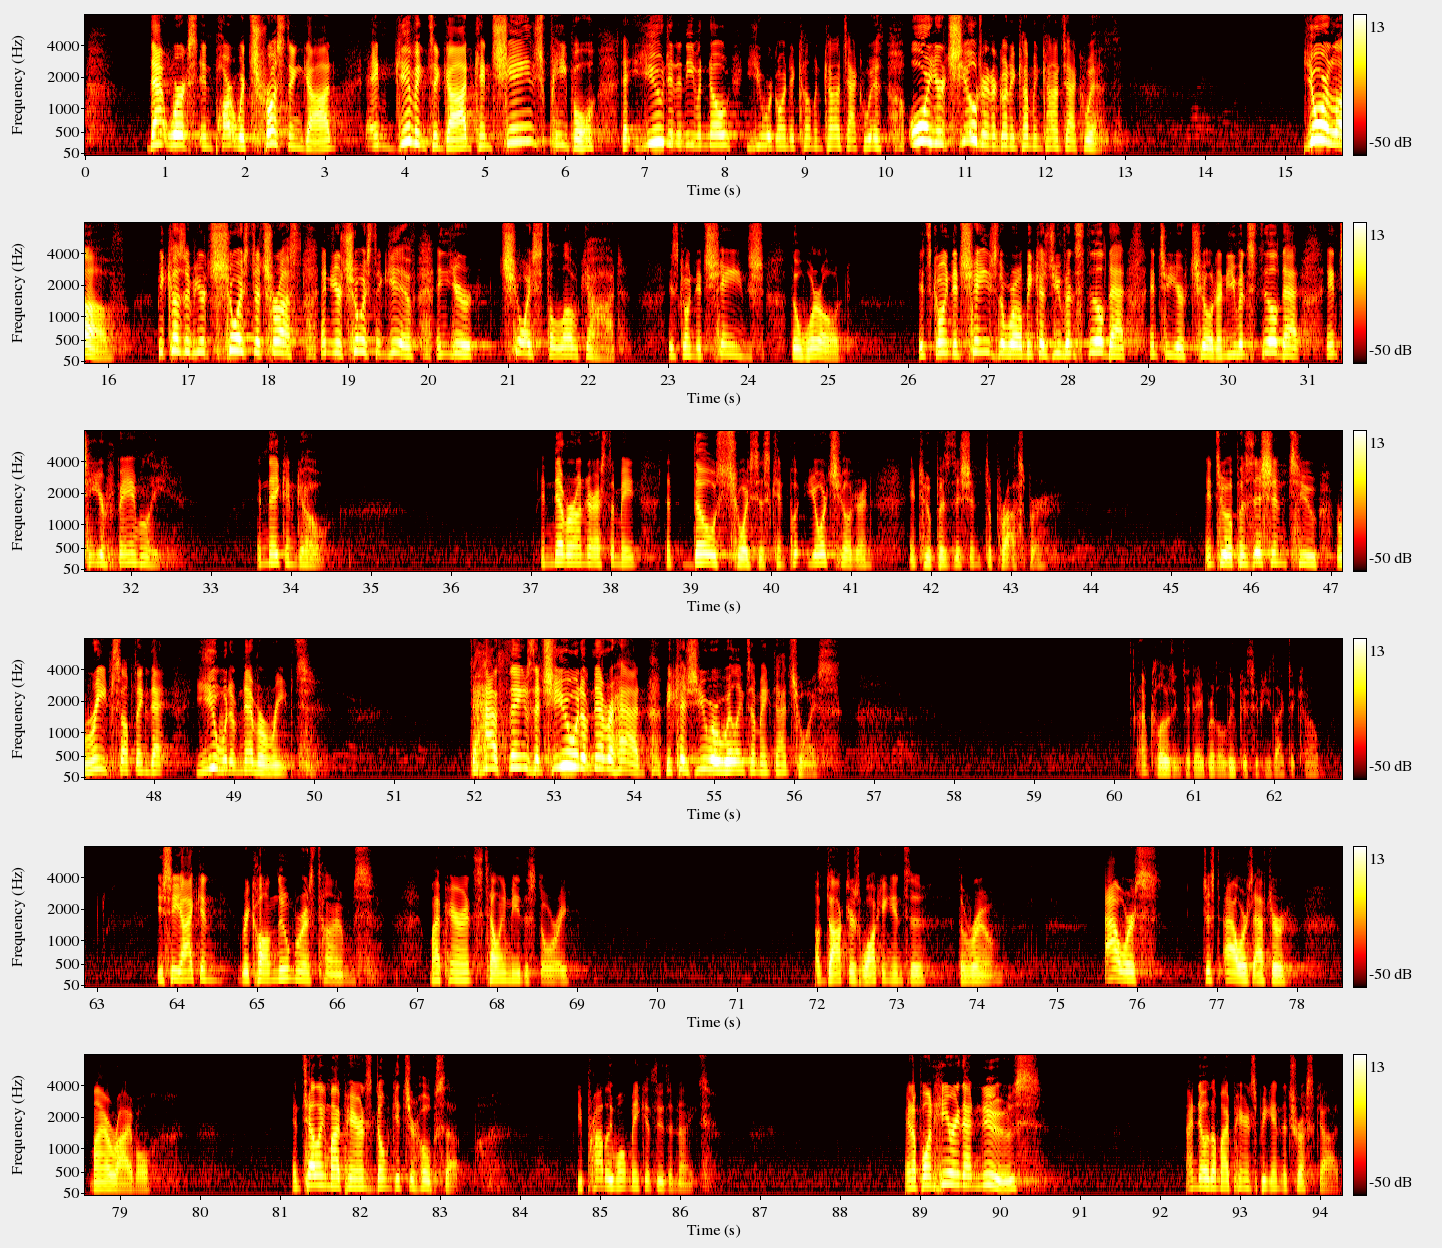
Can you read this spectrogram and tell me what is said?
that works in part with trusting God and giving to God can change people that you didn't even know you were going to come in contact with or your children are going to come in contact with. Your love, because of your choice to trust and your choice to give and your choice to love God, is going to change the world it's going to change the world because you've instilled that into your children. You've instilled that into your family. And they can go. And never underestimate that those choices can put your children into a position to prosper, into a position to reap something that you would have never reaped to have things that you would have never had because you were willing to make that choice. I'm closing today, Brother Lucas, if you'd like to come. You see, I can recall numerous times my parents telling me the story of doctors walking into the room hours, just hours after my arrival and telling my parents, don't get your hopes up. You probably won't make it through the night. And upon hearing that news, I know that my parents began to trust God.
